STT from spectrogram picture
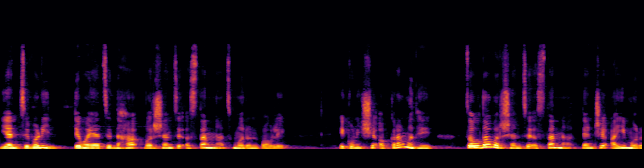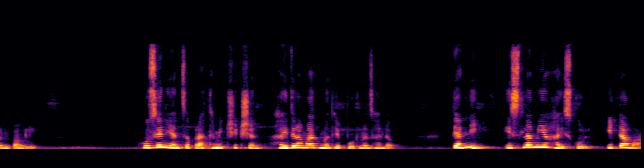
यांचे वडील ते वयाचे दहा वर्षांचे असतानाच मरण पावले. एकोणीसशे अकरामध्ये चौदा वर्षांचे असताना त्यांची आई मरण पावली. हुसेन यांचं प्राथमिक शिक्षण हैदराबादमध्ये पूर्ण झालं. त्यांनी इस्लामिया हायस्कूल इटावा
